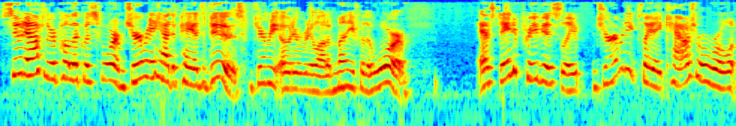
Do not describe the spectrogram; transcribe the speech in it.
Soon after the Republic was formed, Germany had to pay its dues. Germany owed everybody a lot of money for the war. As stated previously, Germany played a casual role,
